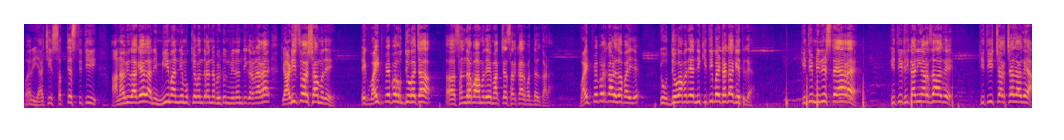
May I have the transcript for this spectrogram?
पण याची सत्यस्थिती आणावी लागेल आणि मी मान्य मुख्यमंत्र्यांना भेटून विनंती करणार आहे की अडीच वर्षामध्ये एक व्हाईट पेपर उद्योगाच्या संदर्भामध्ये मागच्या सरकारबद्दल काढा. व्हाईट पेपर काढला पाहिजे की उद्योगामध्ये यांनी किती बैठका घेतल्या किती मिनिट्स तयार आहे किती ठिकाणी अर्ज आले किती चर्चा झाल्या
